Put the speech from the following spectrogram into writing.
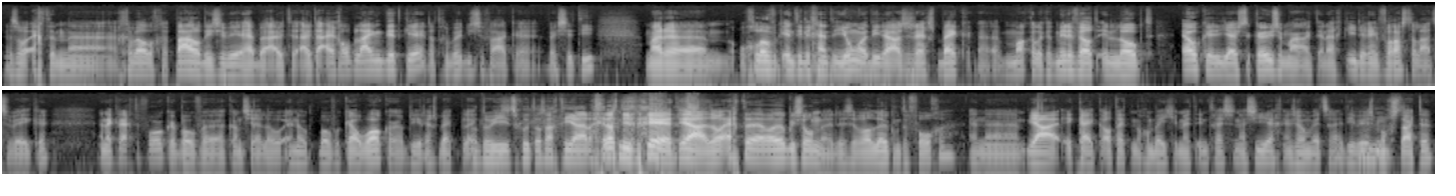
Dat is wel echt een uh, geweldige parel die ze weer hebben uit de, uit de eigen opleiding dit keer. Dat gebeurt niet zo vaak bij City. Maar ehm, ongelooflijk intelligente jongen die daar als rechtsback makkelijk het middenveld inloopt. Elke keer de juiste keuze maakt en eigenlijk iedereen verrast de laatste weken. En hij krijgt de voorkeur boven Cancelo en ook boven Cal Walker op die rechtsbackplek. Dat doe je iets goed als 18-jarige. Dat is niet verkeerd. Ja, dat is wel echt uh, wel heel bijzonder. Dus wel leuk om te volgen. En uh, ja, ik kijk altijd nog een beetje met interesse naar Ziyech in zo'n wedstrijd die weer eens mm. mocht starten.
